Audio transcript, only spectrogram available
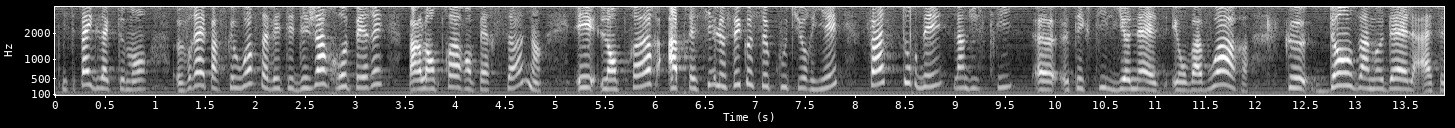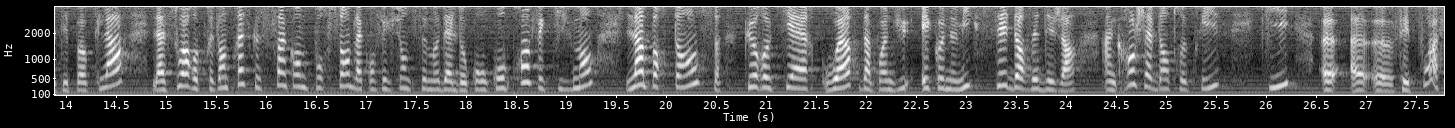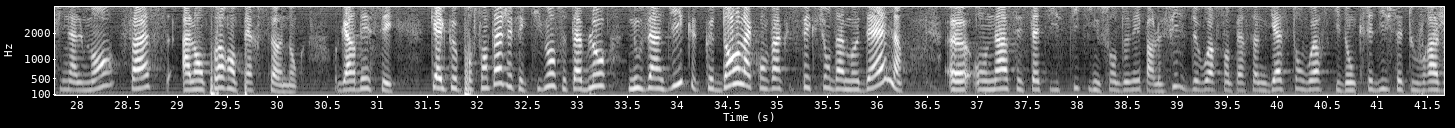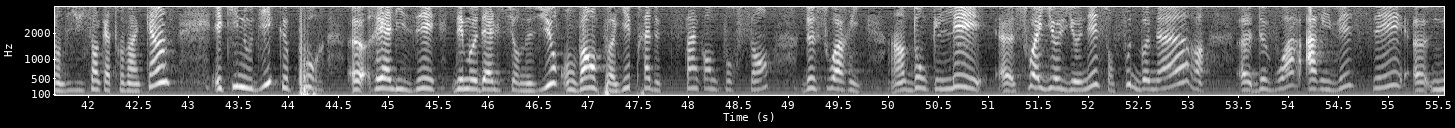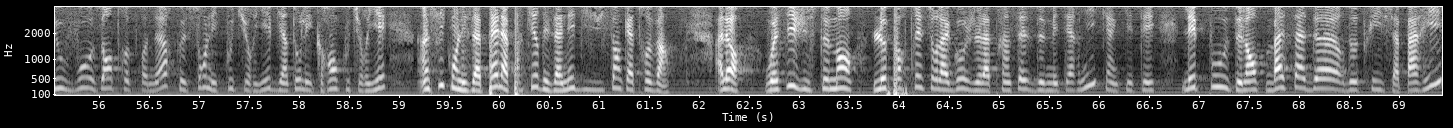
Mais ce n'est pas exactement vrai parce que Worth avait été déjà repéré par l'empereur en personne et l'empereur appréciait le fait que ce couturier fasse tourner l'industrie euh, textile lyonnaise. Et on va voir que dans un modèle à cette époque-là, la soie représente presque 50% de la confection de ce modèle. Donc on comprend effectivement l'importance que requiert Worth d'un point de vue économique. C'est d'ores et déjà un grand chef d'entreprise qui euh, euh, fait poids finalement face à l'empereur en personne. Donc regardez ces quelques pourcentages. Effectivement, ce tableau nous indique que dans la confection d'un modèle, euh, on a ces statistiques qui nous sont données par le fils de Worth en personne, Gaston Worth, qui donc rédige cet ouvrage en 1895 et qui nous dit que pour euh, réaliser des modèles sur mesure, on va employer près de 50% de soieries. Hein. Donc les euh, soyeux lyonnais sont fous de bonheur de voir arriver ces euh, nouveaux entrepreneurs que sont les couturiers, bientôt les grands couturiers, ainsi qu'on les appelle à partir des années 1880. Alors, voici justement le portrait sur la gauche de la princesse de Metternich, hein, qui était l'épouse de l'ambassadeur d'Autriche à Paris,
